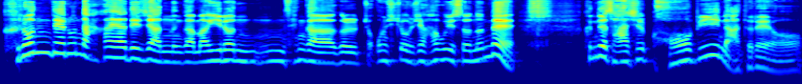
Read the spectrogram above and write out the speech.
그런 대로 나가야 되지 않는가 막 이런 생각을 조금씩 조금씩 하고 있었는데 근데 사실 겁이 나더래요.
